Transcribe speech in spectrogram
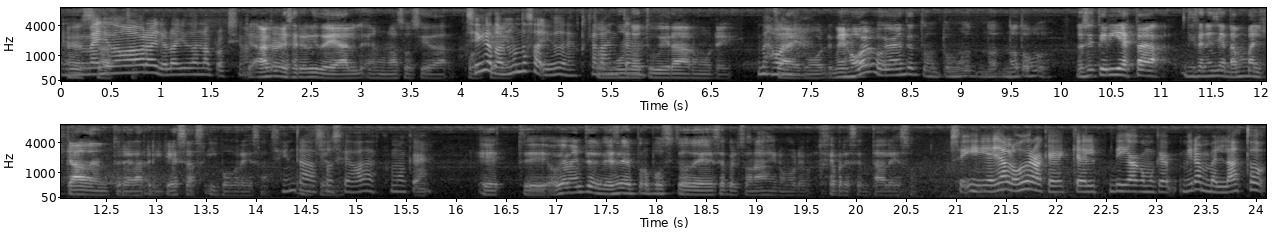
me ayudó Exacto. ahora, yo lo ayudo en la próxima. Que que sería lo ideal en una sociedad. Sí, que todo el mundo se ayude. Que todo la el mundo gente... tuviera como que Mejor. ¿sabes? Como que mejor obviamente todo, todo mundo- no, no todo no existiría esta diferencia tan marcada entre las riquezas y pobreza Sí, entre las sociedades, como que... este obviamente ese es el propósito de ese personaje representar eso. Sí, y ella logra que, que él diga como que, mira, en verdad esto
